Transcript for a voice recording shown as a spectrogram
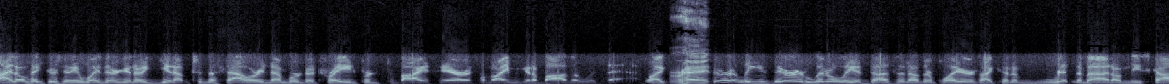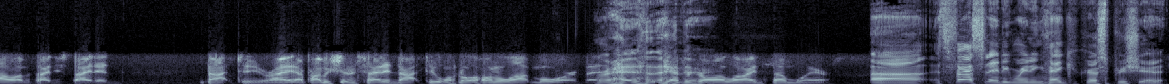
I don't think there's any way they're going to get up to the salary number to trade for Tobias Harris. I'm not even going to bother with that. Like, Right. there are at least there are literally a dozen other players I could have written about on these columns. I decided not to. Right? I probably should have decided not to on, on a lot more, but Right. you have to draw a line somewhere. Uh, it's fascinating reading. Thank you, Chris. Appreciate it.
